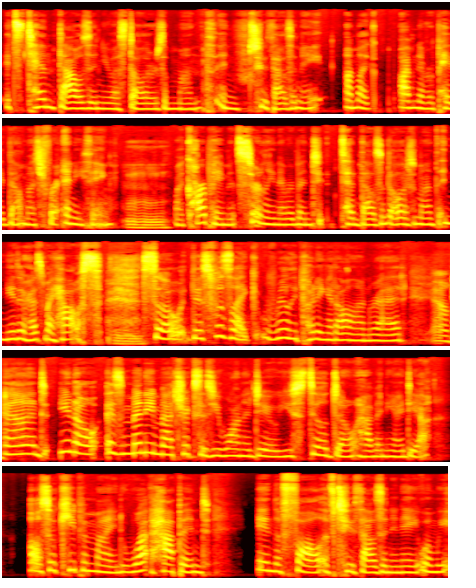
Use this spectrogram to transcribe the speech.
It's 10,000 US dollars a month in 2008. I'm like, I've never paid that much for anything. Mm-hmm. My car payment's certainly never been $10,000 a month, and neither has my house. Mm-hmm. So this was like really putting it all on red. Yeah. And, you know, as many metrics as you want to do, you still don't have any idea. Also, keep in mind what happened in the fall of 2008 when we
